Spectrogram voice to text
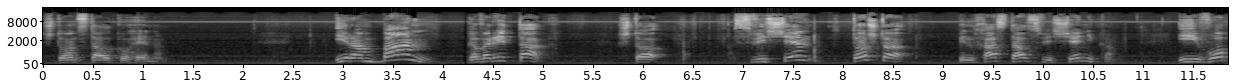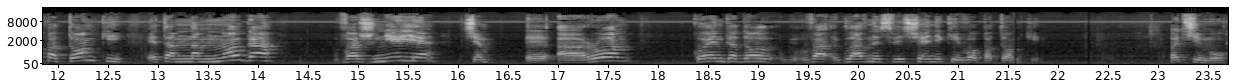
что он стал Когеном. И Рамбан говорит так, что священ, то, что Пинха стал священником, и его потомки, это намного важнее, чем э, Аарон, Коэн Гадол, главный священник и его потомки. Почему?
